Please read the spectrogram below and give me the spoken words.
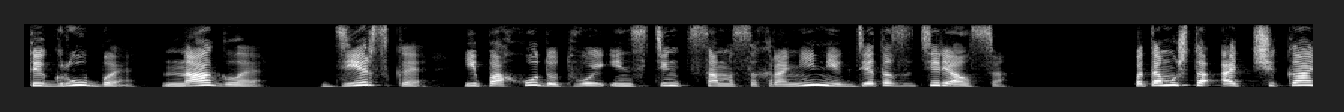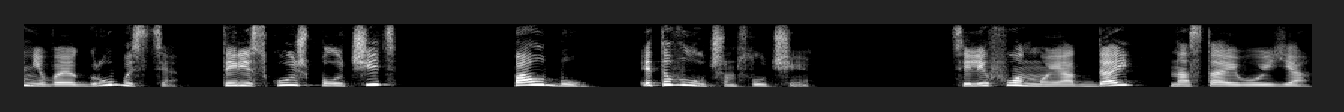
Ты грубая, наглая, дерзкая, и, походу, твой инстинкт самосохранения где-то затерялся. Потому что, отчеканивая грубости, ты рискуешь получить по лбу. Это в лучшем случае. Телефон мой отдай — настаиваю я.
